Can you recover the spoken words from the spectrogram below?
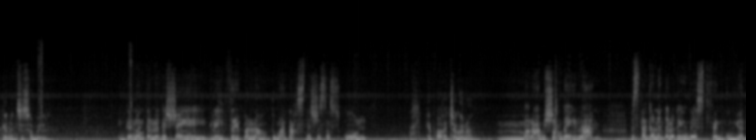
Bakit ganun si Isabel? Eh, ganun talaga siya eh. Grade 3 pa lang, tumatakas na siya sa school. Eh, bakit siya ganun? Hmm, marami siyang dahilan. Basta ganun talaga yung best friend kong yun.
